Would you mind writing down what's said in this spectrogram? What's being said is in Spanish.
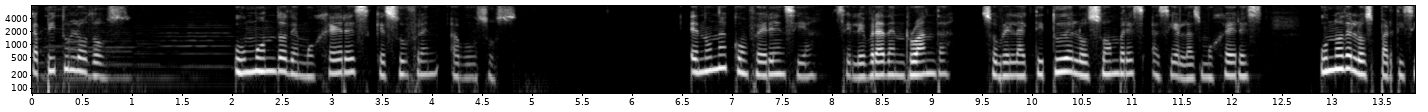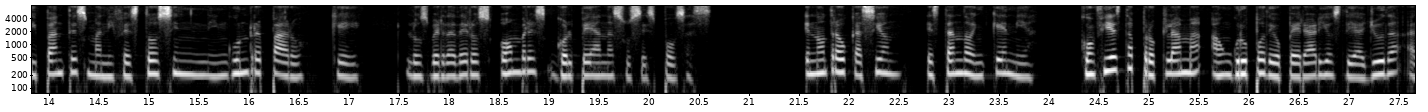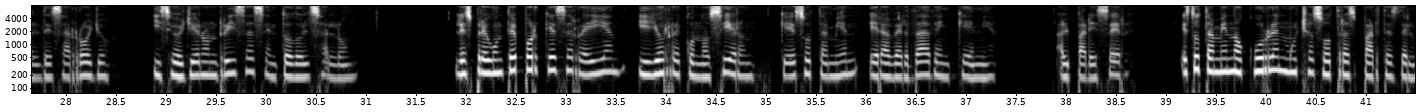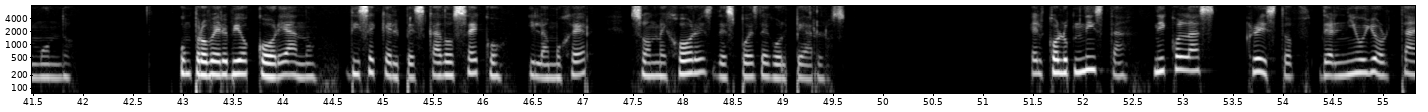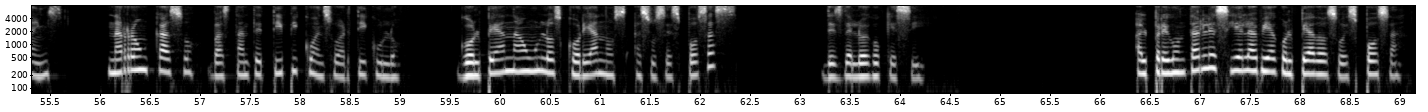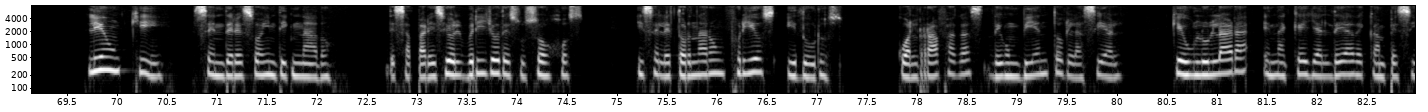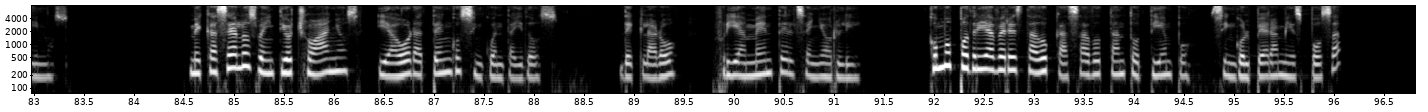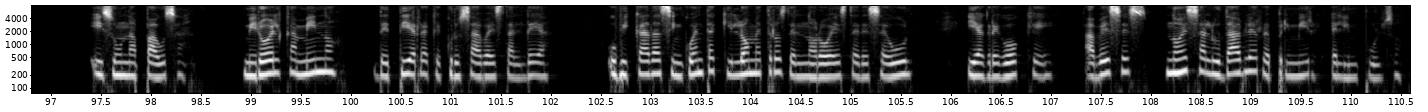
Capítulo 2 Un mundo de mujeres que sufren abusos. En una conferencia celebrada en Ruanda sobre la actitud de los hombres hacia las mujeres, uno de los participantes manifestó sin ningún reparo que los verdaderos hombres golpean a sus esposas. En otra ocasión, estando en Kenia, con fiesta proclama a un grupo de operarios de ayuda al desarrollo y se oyeron risas en todo el salón. Les pregunté por qué se reían y ellos reconocieron que eso también era verdad en Kenia. Al parecer, esto también ocurre en muchas otras partes del mundo. Un proverbio coreano dice que el pescado seco y la mujer son mejores después de golpearlos. El columnista Nicholas Christoph del New York Times narra un caso bastante típico en su artículo. ¿Golpean aún los coreanos a sus esposas? Desde luego que sí. Al preguntarle si él había golpeado a su esposa, Leon Ki se enderezó indignado, desapareció el brillo de sus ojos y se le tornaron fríos y duros, cual ráfagas de un viento glacial que ululara en aquella aldea de campesinos. Me casé a los 28 años y ahora tengo 52, declaró fríamente el señor Lee. ¿Cómo podría haber estado casado tanto tiempo sin golpear a mi esposa? Hizo una pausa, miró el camino de tierra que cruzaba esta aldea, ubicada a 50 kilómetros del noroeste de Seúl, y agregó que, a veces, no es saludable reprimir el impulso.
